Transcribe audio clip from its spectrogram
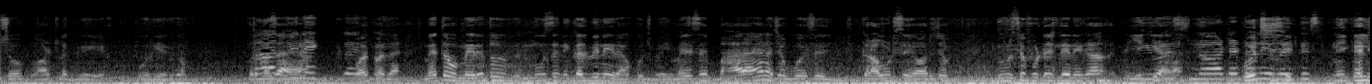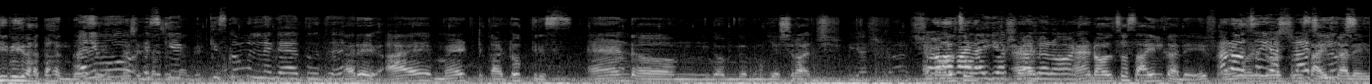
हो शो वाट लग गई है पूरी एकदम। पर मज़ा आया। बहुत मज़ा है मैं तो मेरे तो मुँह से निकल भी नहीं रहा कुछ भाई। मैं ऐसे बाहर आया ना जब वो ऐसे क्राउड से और जब दूर से फुटेज लेने का ये He किया all कुछ. निकल ही नहीं रहा था अंदर अरे से वो इसके किसको मिलने गया तू उधर अरे आई मेट काटो Chris and Yashraj Yashraj And Shut up, I also- like Yashraj a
